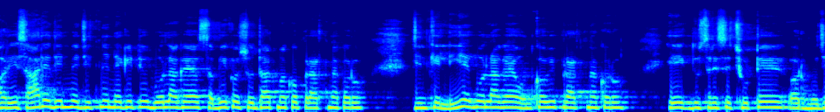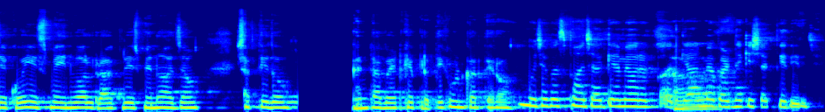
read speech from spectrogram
और ये सारे दिन में जितने नेगेटिव बोला गया सभी को शुद्धात्मा को प्रार्थना करो। जिनके लिए बोला गया उनको भी प्रार्थना करो। एक दूसरे से छूटे और मुझे कोई इसमें इन्वॉल्व राग द्वेष में ना आ जाऊँ। शक्ति दो। घंटा बैठ के प्रतिक्रमण करते रहो। मुझे बस पाँच आज्ञा में और ज्ञान में बढ़ने की शक्ति दीजिए।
